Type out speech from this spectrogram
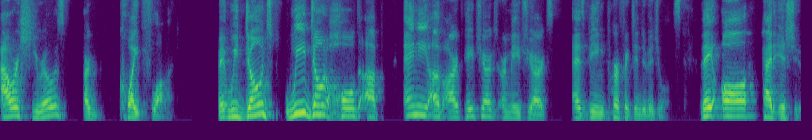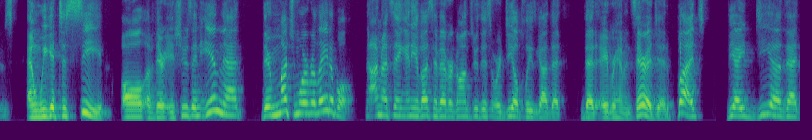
our heroes are quite flawed. Right? We don't we don't hold up any of our patriarchs or matriarchs as being perfect individuals. They all had issues, and we get to see all of their issues. And in that, they're much more relatable. Now, I'm not saying any of us have ever gone through this ordeal, please God, that, that Abraham and Sarah did, but the idea that,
